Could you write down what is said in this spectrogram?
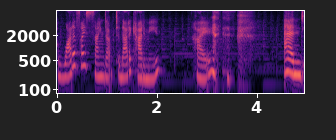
what if I signed up to that academy? Hi. and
